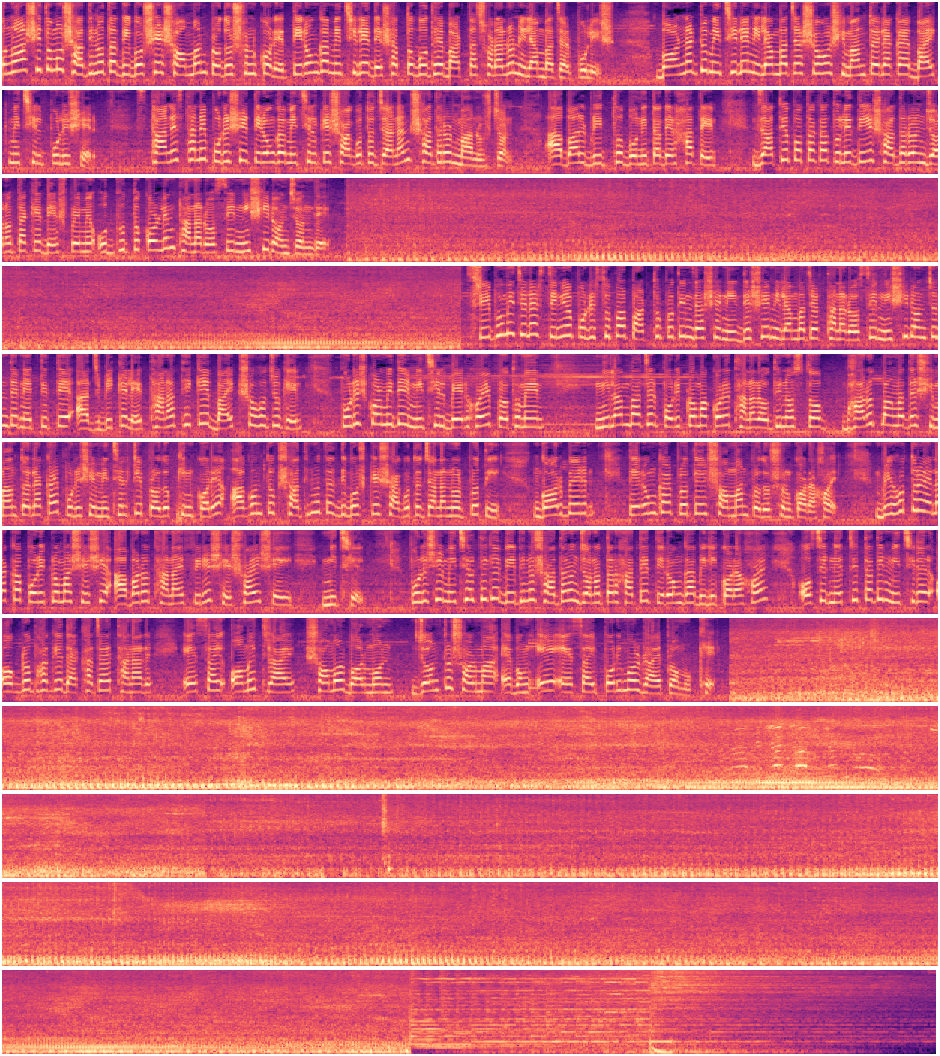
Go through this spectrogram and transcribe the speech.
উনআশিতম স্বাধীনতা দিবসে সম্মান প্রদর্শন করে তিরঙ্গা মিছিলে দেশাত্মবোধের বার্তা ছড়ালো নিলামবাজার পুলিশ। বর্ণাঢ্য মিছিলে নিলামবাজার সহ সীমান্ত এলাকায় বাইক মিছিল পুলিশের। স্থানে স্থানে পুলিশের তিরঙ্গা মিছিলকে স্বাগত জানান সাধারণ মানুষজন। আবাল বৃদ্ধ বনিতাদের হাতে জাতীয় পতাকা তুলে দিয়ে সাধারণ জনতাকে দেশপ্রেমে উদ্বুদ্ধ করলেন থানার ওসি নিশি রঞ্জন দে। শ্রীভূমি জেলার সিনিয়র পুলিশ সুপার পার্থপ্রতিম দাসের নির্দেশে নীলামবাজার থানার ওসি নিশিরঞ্জনদের নেতৃত্বে আজ বিকেলে থানা থেকে বাইক সহযোগে পুলিশ কর্মীদের মিছিল বের হয়ে প্রথমে নিলামবাজার পরিক্রমা করে থানার অধীনস্থ ভারত বাংলাদেশ সীমান্ত এলাকায় পুলিশের মিছিলটি প্রদক্ষিণ করে আগন্তুক স্বাধীনতা দিবসকে স্বাগত জানানোর প্রতি গর্বের তেরঙ্গার প্রতি সম্মান প্রদর্শন করা হয়। বৃহত্তর এলাকা পরিক্রমা শেষে আবারও থানায় ফিরে শেষ হয় সেই মিছিল। পুলিশের মিছিল থেকে বিভিন্ন সাধারণ জনতার হাতে তেরঙ্গা বিলি করা হয়। ওসির নেতৃত্বাধীন মিছিলের অগ্রভাগে দেখা যায় থানার এসআই অমিত রায়, সমর বর্মন জন্টু শর্মা এবং এএসআই পরিমল রায় প্রমুখে।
